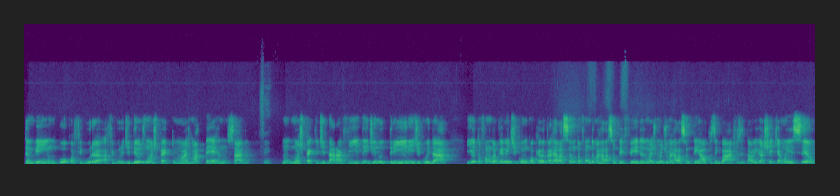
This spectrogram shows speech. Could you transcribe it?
também um pouco a figura, a figura de Deus num aspecto mais materno, sabe? Sim. No, no aspecto de dar a vida e de nutrir e de cuidar e eu estou falando, obviamente, de como qualquer outra relação, não estou falando de uma relação perfeita, mas de uma, de uma relação que tem altos e baixos e tal. E eu achei que Amanheceu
